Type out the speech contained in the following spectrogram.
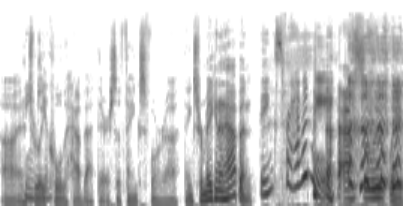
Uh, and it's really you. cool to have that there. So thanks for uh, thanks for making it happen. Thanks for having me. Absolutely.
